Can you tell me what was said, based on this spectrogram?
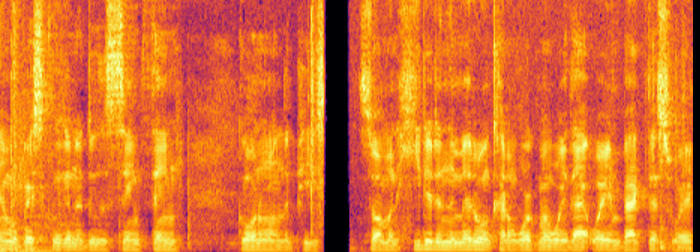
And we're basically gonna do the same thing going around the piece. So I'm gonna heat it in the middle and kind of work my way that way and back this way.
